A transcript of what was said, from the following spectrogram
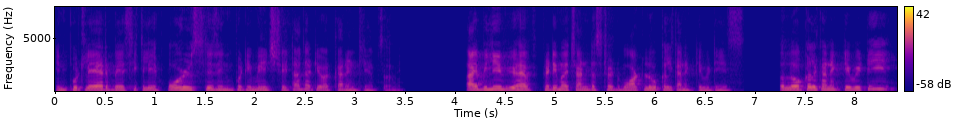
Input layer basically holds this input image data that you are currently observing. I believe you have pretty much understood what local connectivity is. So local connectivity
